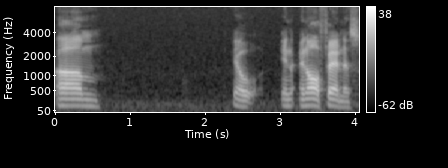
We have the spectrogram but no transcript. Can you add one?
um, you know, in in all fairness,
